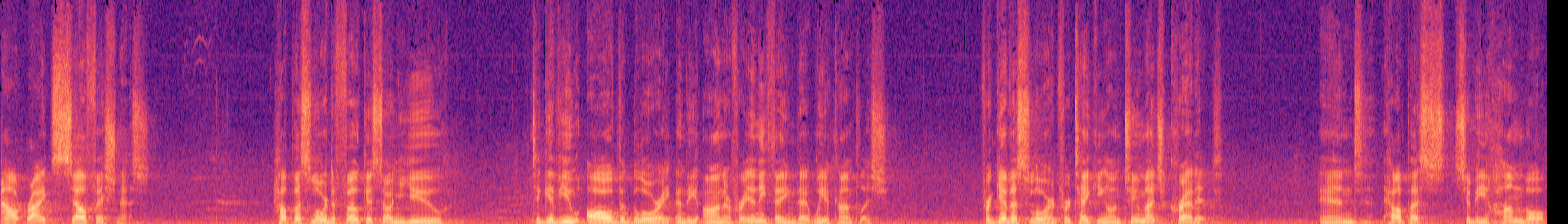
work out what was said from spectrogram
outright selfishness. Help us, Lord, to focus on you, to give you all the glory and the honor for anything that we accomplish. Forgive us, Lord, for taking on too much credit and help us to be humble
